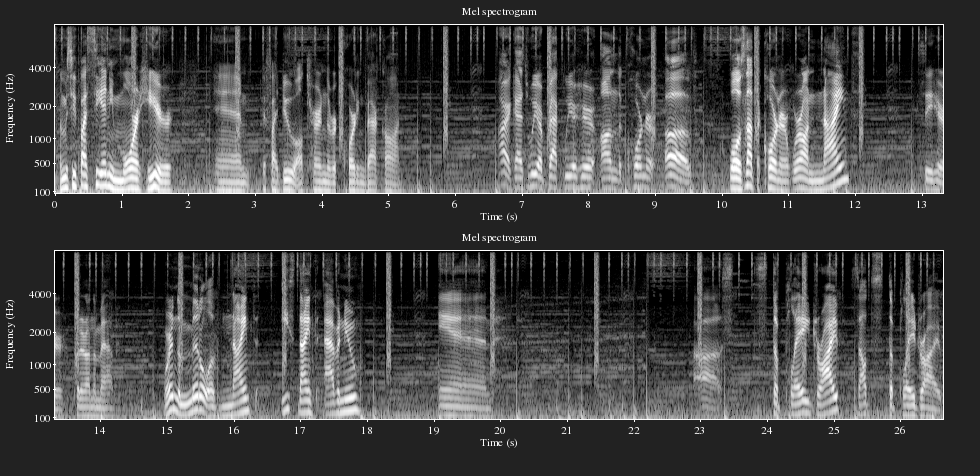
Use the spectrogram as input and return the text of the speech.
let me see if I see any more here. And if I do, I'll turn the recording back on. All right, guys, we are back. We are here on the corner of, well, it's not the corner. We're on 9th. See here, put it on the map. We're in the middle of 9th, East 9th Avenue. And uh, Stapley Drive, South Stapley Drive.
